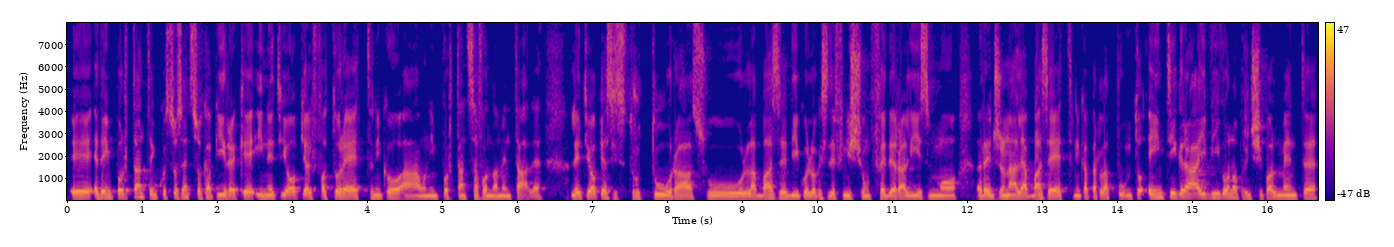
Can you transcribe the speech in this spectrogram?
e, ed è importante in questo senso capire che in Etiopia il fattore etnico ha un'importanza fondamentale. L'Etiopia si struttura sulla base di quello che si definisce un federalismo regionale a base etnica per l'appunto e in Tigray vivono principalmente principalmente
